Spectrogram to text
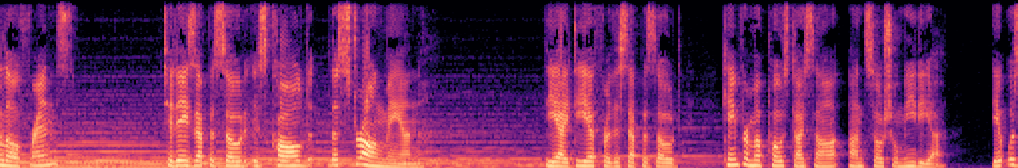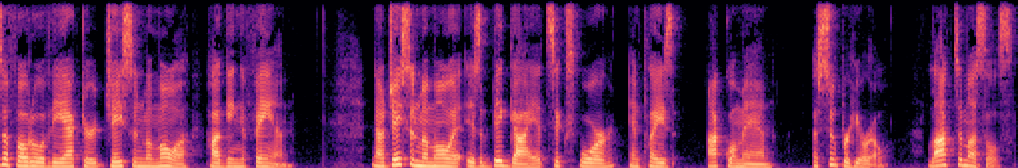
Hello, friends. Today's episode is called The Strong Man. The idea for this episode came from a post I saw on social media. It was a photo of the actor Jason Momoa hugging a fan. Now, Jason Momoa is a big guy at 6'4 and plays Aquaman, a superhero. Lots of muscles.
